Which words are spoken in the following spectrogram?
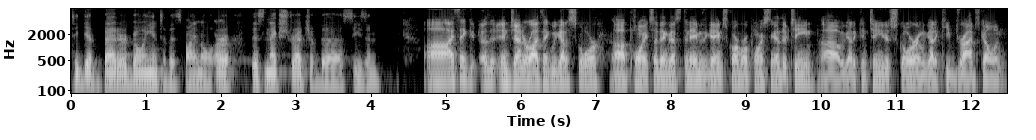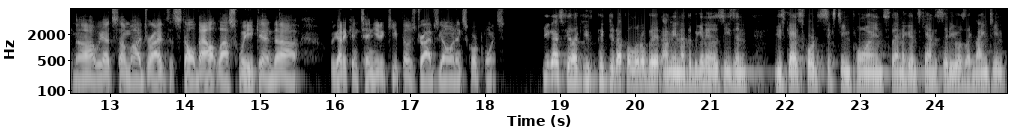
to get better going into this final or this next stretch of the season? Uh, I think uh, in general, I think we got to score uh, points. I think that's the name of the game. Score more points than the other team. Uh, we got to continue to score and we got to keep drives going. Uh, we had some uh, drives that stalled out last week, and we got to continue to keep those drives going and score points. Do you guys feel like you've picked it up a little bit? I mean, at the beginning of the season, you guys scored 16 points. Then against Kansas City, it was like 19. Do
